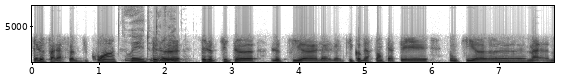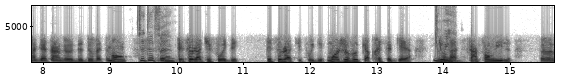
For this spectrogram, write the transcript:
c'est le falafel du coin, oui, c'est le, c'est le petit, euh, le petit, euh, le, petit commerçant qui a ses, son petit euh, magasin de, de, de, vêtements. Tout à fait. c'est cela qu'il faut aider. C'est cela qu'il faut aider. Moi, je veux qu'après cette guerre, si on a 500 000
